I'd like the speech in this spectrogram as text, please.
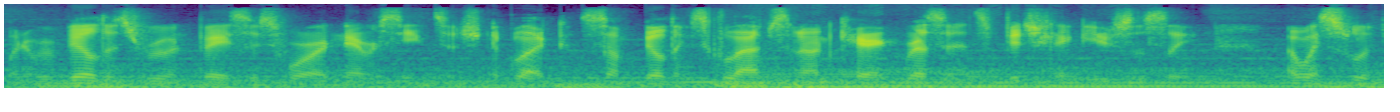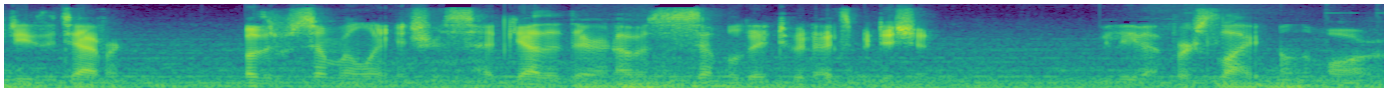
When it revealed its ruined face, I swore I'd never seen such neglect. Some buildings collapsed and uncaring residents fidgeting uselessly. I went swiftly to the tavern. Others with similar interests had gathered there, and I was assembled into an expedition. We leave at first light on the morrow.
